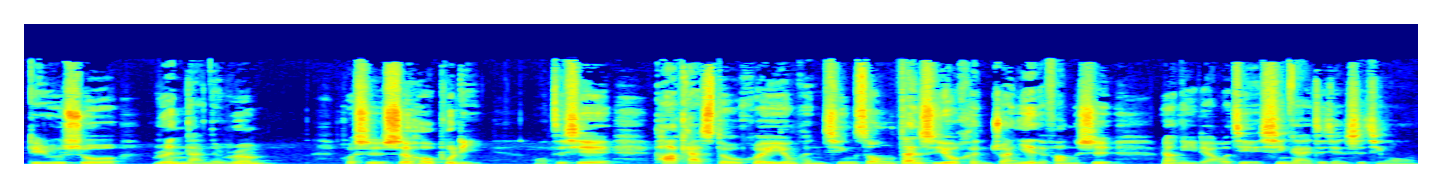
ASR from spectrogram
比如说润男的 Room，或是事后不理哦，这些 podcast 都会用很轻松但是又很专业的方式让你了解性爱这件事情哦。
